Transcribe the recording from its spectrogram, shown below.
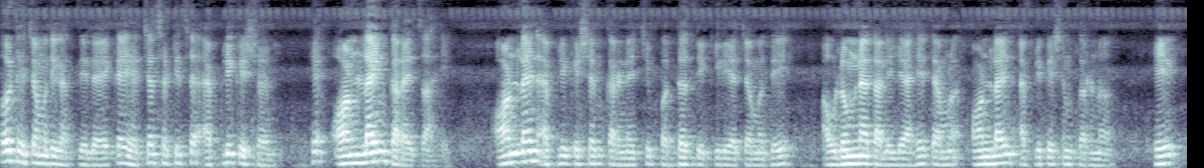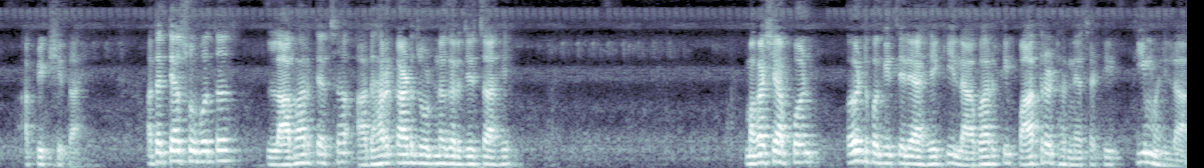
अट ह्याच्यामध्ये घातलेली आहे का ह्याच्यासाठीचं ॲप्लिकेशन हे ऑनलाईन करायचं आहे. ऑनलाईन ॲप्लिकेशन करण्याची पद्धत देखील याच्यामध्ये अवलंबण्यात आलेली आहे. त्यामुळे ऑनलाईन ॲप्लिकेशन करणं हे अपेक्षित आहे. आता त्यासोबतच लाभार्थ्याचं आधार कार्ड जोडणं गरजेचं आहे. मगाशी आपण अट बघितलेली आहे की लाभार्थी पात्र ठरण्यासाठी ती महिला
